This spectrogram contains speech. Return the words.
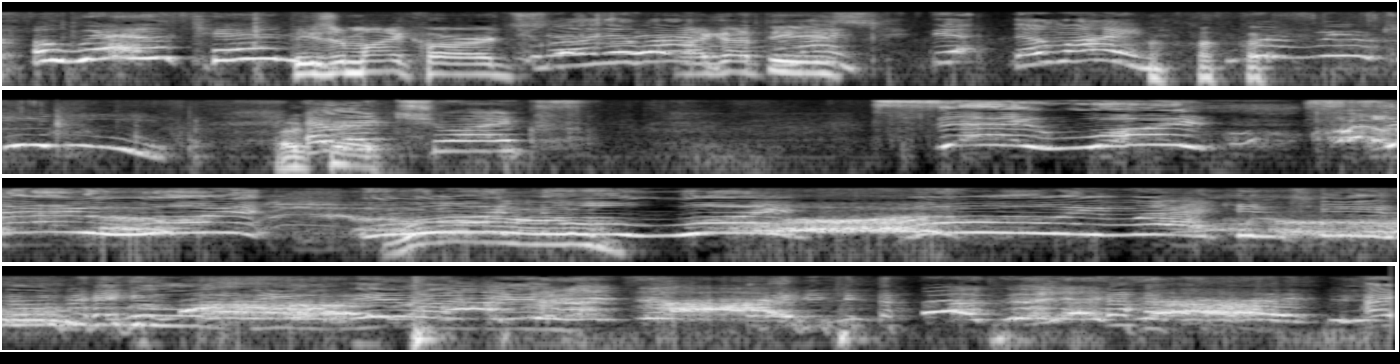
A well candy. These are my cards. No, they're mine. I got They're these. Yeah, they're mine. What a real kitty. Okay. Electronics. Say what? Say what? Whoa. What? No, what? Holy mac and cheese. I'm making one thing in my bed. I'm gonna die. I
